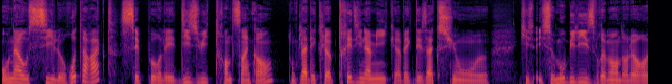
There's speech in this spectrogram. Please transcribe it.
On a aussi le Rotaract, c'est pour les 18-35 ans. Donc là, des clubs très dynamiques avec des actions euh, qui se mobilisent vraiment dans leur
